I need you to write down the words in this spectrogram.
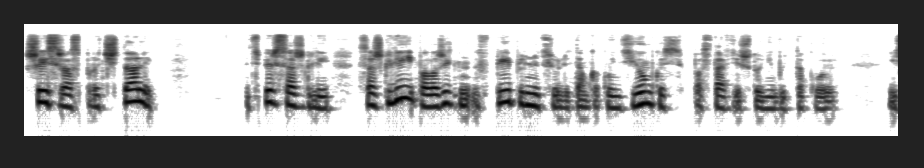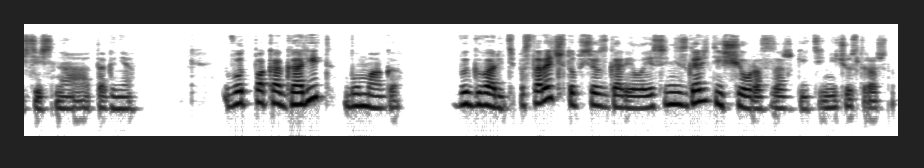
Шесть раз прочитали, теперь сожгли. Сожгли и положить в пепельницу или там какую-нибудь емкость, поставьте что-нибудь такое – естественно, от огня. И вот пока горит бумага, вы говорите, постарайтесь, чтобы все сгорело. Если не сгорит, еще раз зажгите, ничего страшного.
